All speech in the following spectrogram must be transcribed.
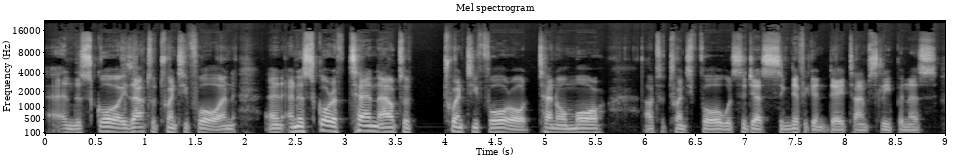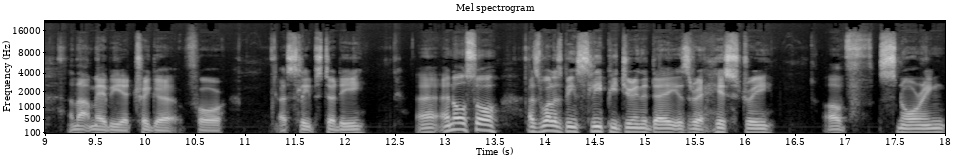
And the score is out of 24, and, and, and a score of 10 out of 24 or 10 or more out of 24 would suggest significant daytime sleepiness, and that may be a trigger for a sleep study. Uh, and also, as well as being sleepy during the day, is there a history of snoring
